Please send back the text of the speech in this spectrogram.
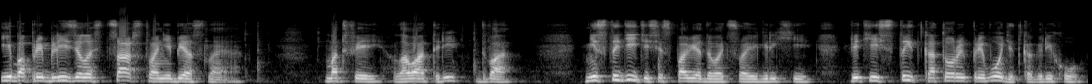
ибо приблизилось Царство Небесное». Матфей, глава 3, 2. Не стыдитесь исповедовать свои грехи, ведь есть стыд, который приводит к греху,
